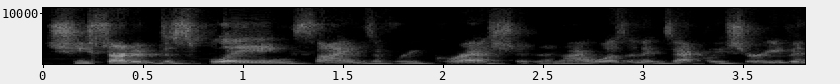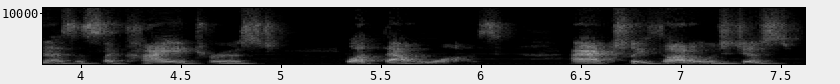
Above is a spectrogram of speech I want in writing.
she started displaying signs of regression, and I wasn't exactly sure, even as a psychiatrist, what that was. I actually thought it was just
